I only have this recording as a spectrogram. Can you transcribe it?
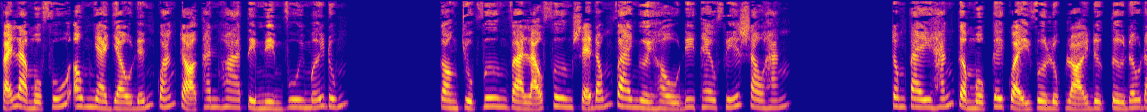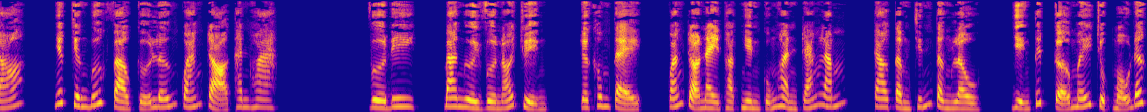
phải là một phú ông nhà giàu đến quán trọ Thanh Hoa tìm niềm vui mới đúng. Còn chuột vương và lão phương sẽ đóng vai người hầu đi theo phía sau hắn. Trong tay hắn cầm một cây quậy vừa lục lọi được từ đâu đó, nhấc chân bước vào cửa lớn quán trọ Thanh Hoa. Vừa đi, ba người vừa nói chuyện, rồi không tệ, quán trọ này thoạt nhìn cũng hoành tráng lắm, cao tầm 9 tầng lầu, diện tích cỡ mấy chục mẫu đất,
